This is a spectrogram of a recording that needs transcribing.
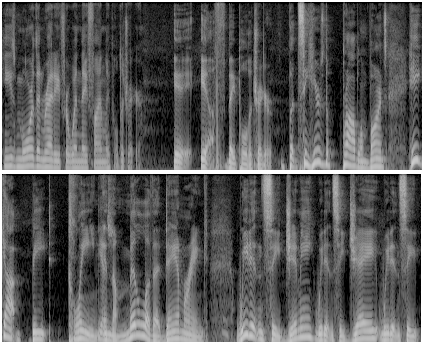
He's more than ready for when they finally pull the trigger. if they pull the trigger. But see, here's the problem, Barnes. He got beat clean Yes. in the middle of the damn ring. We didn't see Jimmy. We didn't see Jey. We didn't see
